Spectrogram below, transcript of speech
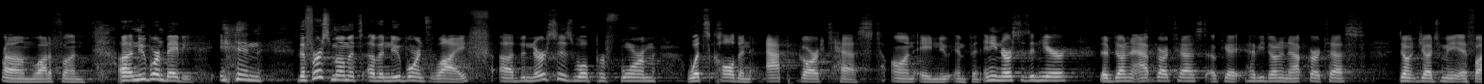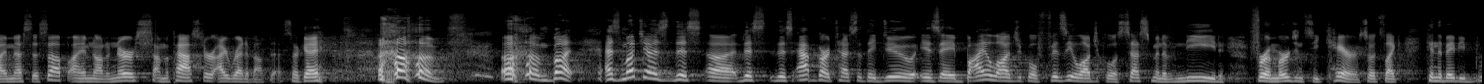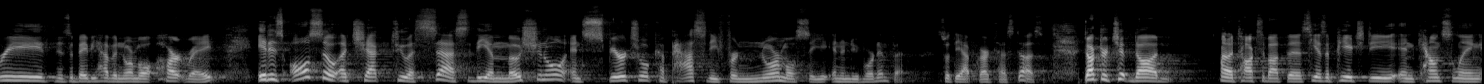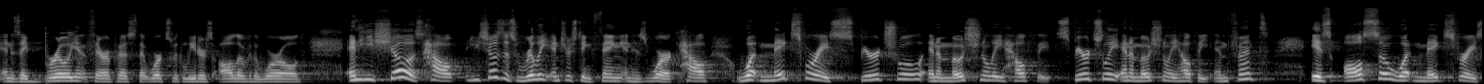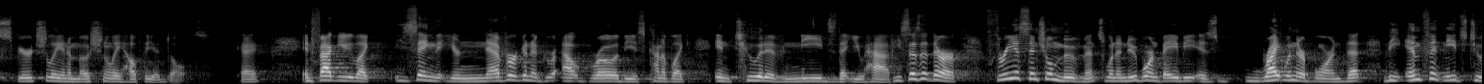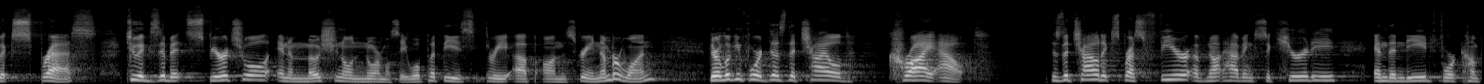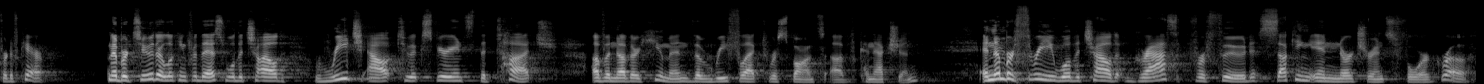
Um, a lot of fun. A uh, newborn baby. In the first moments of a newborn's life, uh, the nurses will perform what's called an APGAR test on a new infant. Any nurses in here that have done an APGAR test? Okay, have you done an APGAR test? Don't judge me if I mess this up. I am not a nurse. I'm a pastor. I read about this, okay? Um, um, but as much as this, uh, this, this APGAR test that they do is a biological, physiological assessment of need for emergency care, so it's like, can the baby breathe? Does the baby have a normal heart rate? It is also a check to assess the emotional and spiritual capacity for normalcy in a newborn infant. That's what the APGAR test does. Dr. Chip Dodd uh, talks about this. He has a PhD in counseling and is a brilliant therapist that works with leaders all over the world. And he shows how he shows this really interesting thing in his work how what makes for a spiritual and emotionally healthy, spiritually and emotionally healthy infant is also what makes for a spiritually and emotionally healthy adult. Okay? In fact, you like he's saying that you're never going to outgrow these kind of like intuitive needs that you have. He says that there are three essential movements when a newborn baby is right when they're born that the infant needs to express to exhibit spiritual and emotional normalcy. We'll put these three up on the screen. Number 1, they're looking for does the child cry out? Does the child express fear of not having security and the need for comfort of care? Number two, they're looking for this. Will the child reach out to experience the touch of another human, the reflect response of connection? And number three, will the child grasp for food, sucking in nurturance for growth?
